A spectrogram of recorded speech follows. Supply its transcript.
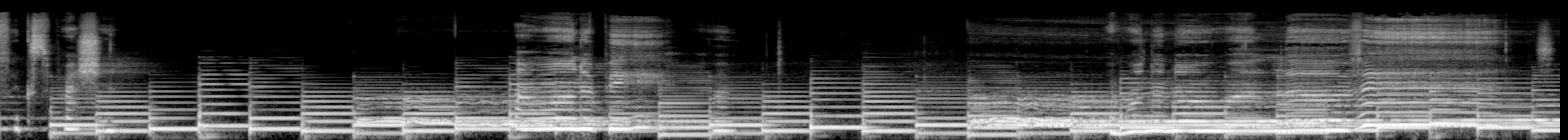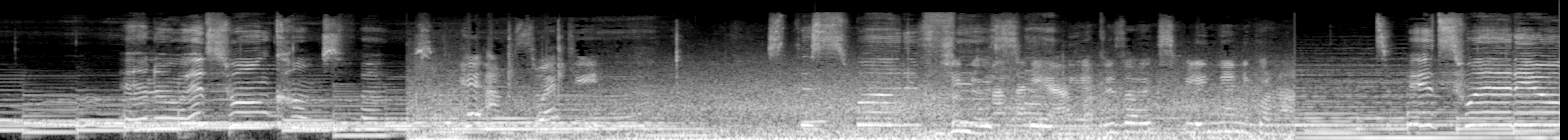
Self expression. I wanna be heard. I wanna know what love is and which one comes first. Hey, I'm sweaty. Is this what it feels Yeah, naweza explainia niko na to be 21?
